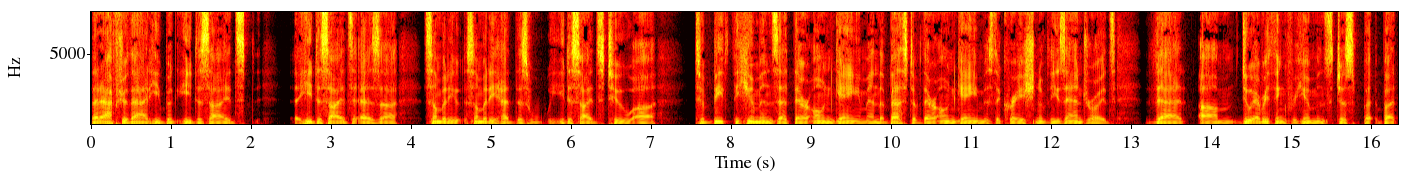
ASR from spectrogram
That after that he he decides he decides as uh, somebody somebody had this he decides to uh, to beat the humans at their own game, and the best of their own game is the creation of these androids that um, do everything for humans, just but but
